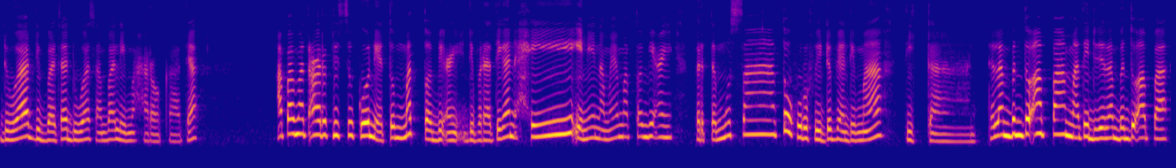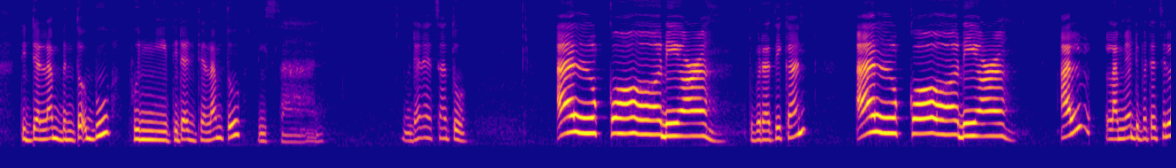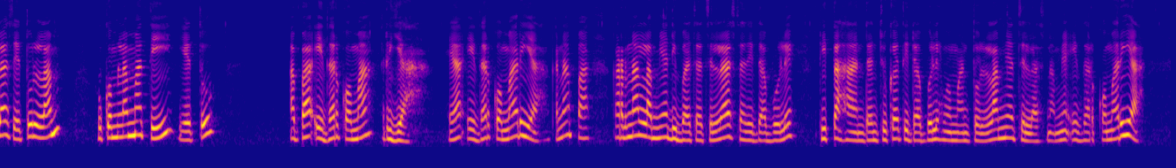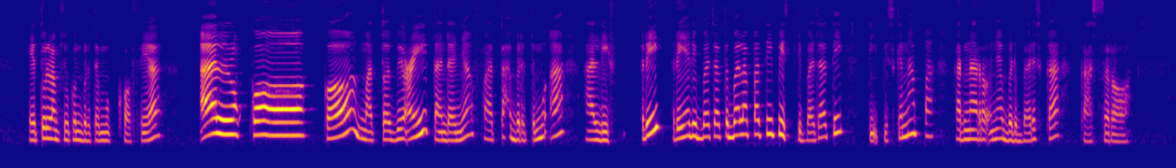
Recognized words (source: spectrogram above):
Dua dibaca dua sampai lima harokat ya. Apa mat arid disukun yaitu mat tabi'i. Diperhatikan hi ini namanya mat tabi'i. Bertemu satu huruf hidup yang dimatikan. Dalam bentuk apa? Mati di dalam bentuk apa? Di dalam bentuk bu bunyi, tidak di dalam tulisan. Kemudian ayat satu Al-Qadi'ah. Diperhatikan. Al-Qadi'ah. Al, lamnya dibaca jelas yaitu lam hukum lam mati yaitu apa? Idhar koma riyah. Ya idhar koma riyah. Kenapa? Karena lamnya dibaca jelas dan tidak boleh ditahan dan juga tidak boleh memantul. Lamnya jelas namanya idhar koma riyah. Yaitu lam sukun bertemu kof ya. Al ko matobi'i tandanya fatah bertemu a alif. Ri ri nya dibaca tebal apa tipis? Dibaca ti tipis. Kenapa? Karena roknya berbaris ka kasroh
